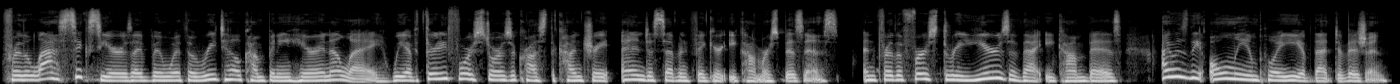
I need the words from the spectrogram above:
For the last six years, I've been with a retail company here in LA. We have 34 stores across the country and a seven figure e commerce business. And for the first three years of that ecom biz, I was the only employee of that division.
